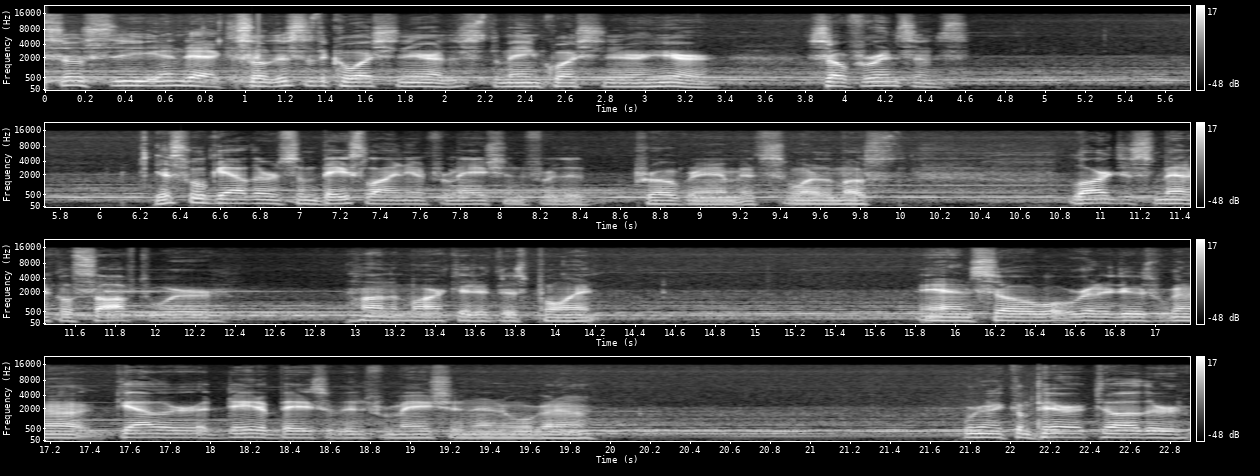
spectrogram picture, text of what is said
SOC index. So this is the questionnaire. This is the main questionnaire here. So for instance, this will gather some baseline information for the program. It's one of the most largest medical software on the market at this point. And so what we're going to do is we're going to gather a database of information and we're going to we're going to compare it to other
